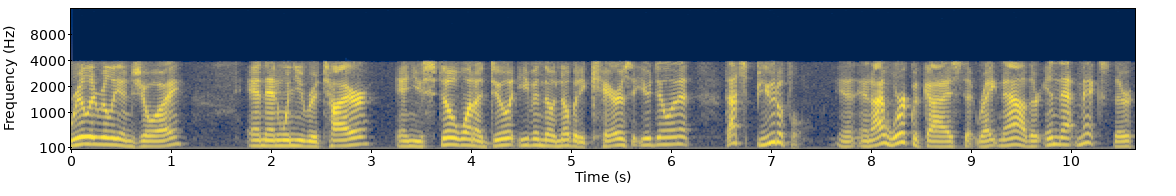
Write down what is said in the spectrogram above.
really really enjoy, and then when you retire and you still want to do it, even though nobody cares that you're doing it, that's beautiful. And, and I work with guys that right now they're in that mix. They're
